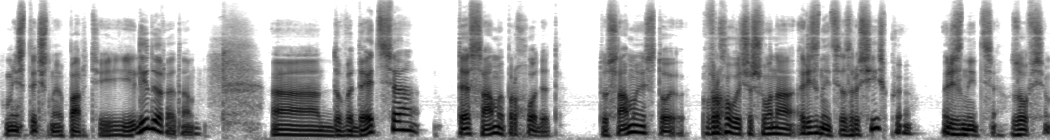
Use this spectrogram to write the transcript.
комуністичної партії її лідера, там е, доведеться те саме проходити, ту саму історію. Враховуючи, що вона різниця з російською, різниця зовсім.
